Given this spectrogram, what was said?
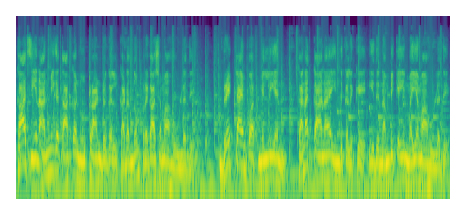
காசியின் ஆன்மீக தாக்க நூற்றாண்டுகள் கடந்தும் பிரகாசமாக உள்ளது. பிரேக் டைம் பார் மில்லியன் கணக்கான இந்துக்களுக்கு இது நம்பிக்கையின் மையமாக உள்ளது.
